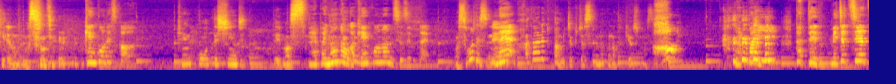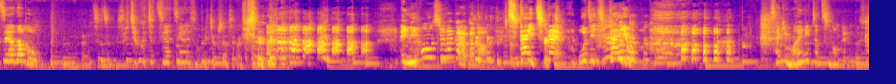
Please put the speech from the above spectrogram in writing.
きで飲んでますので。健康ですか？健康って信じてます。やっぱり飲んだ方が健康なんですよ絶対。まあそうですね。ね。肌荒れとかめちゃくちゃ少なくなった気がします。やっぱり？だってめっちゃツヤツヤだもん。めちゃくちゃツヤツヤですもんめちゃくちゃ汗かいてきて え日本酒だからかな？近い近い。おじ近いよ毎日私飲んでるんですよ。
